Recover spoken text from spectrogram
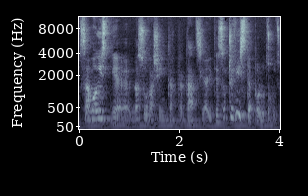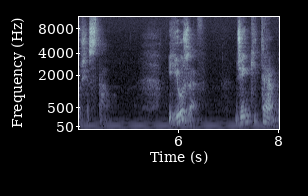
samoistnie nasuwa się interpretacja i to jest oczywiste po ludzku, co się stało. I Józef, dzięki temu,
